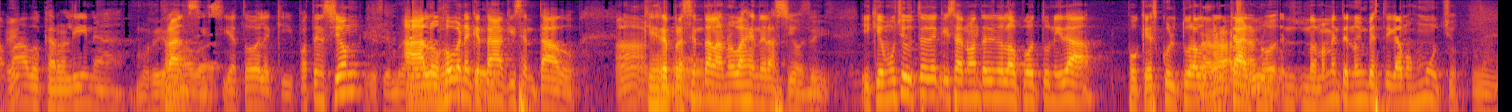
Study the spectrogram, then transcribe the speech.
Amado, Carolina, Francis y a todo el equipo. Atención a los jóvenes que están aquí sentados, ah, que representan las nuevas generaciones. Y que muchos de ustedes quizás no han tenido la oportunidad, porque es cultura dominicana, normalmente no investigamos mucho. Mm.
